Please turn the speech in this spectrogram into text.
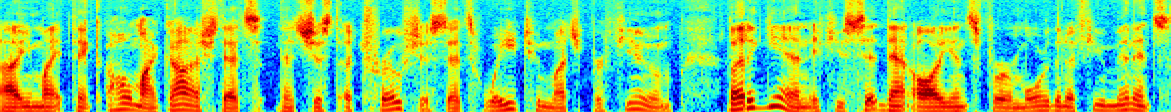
uh, you might think, oh my gosh, that's, that's just atrocious. That's way too much perfume. But again, if you sit in that audience for more than a few minutes,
